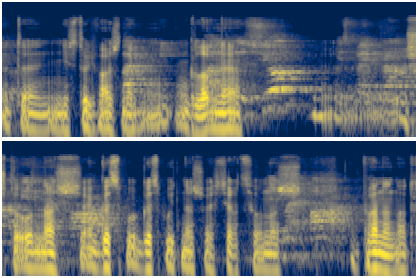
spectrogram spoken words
это не столь важно. Главное, что Он наш Господь, Господь нашего сердца, Он наш Прананат.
